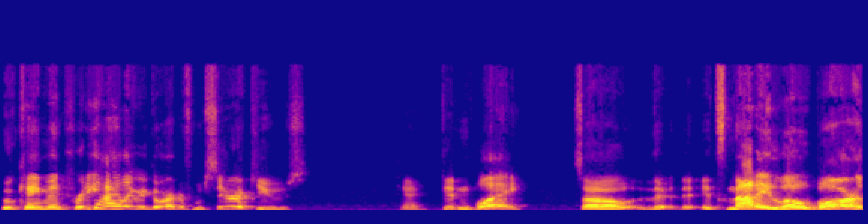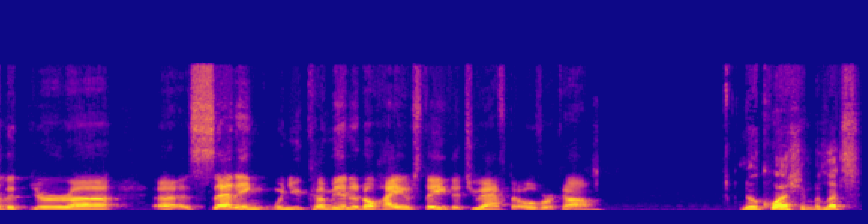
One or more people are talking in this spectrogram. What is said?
who came in pretty highly regarded from Syracuse. And didn't play. So the, it's not a low bar that you're uh, uh, setting when you come in at Ohio State that you have to overcome. No question. But let's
